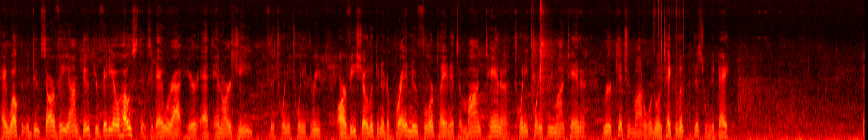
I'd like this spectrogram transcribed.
Hey, welcome to Duke's RV. I'm Duke, your video host, and today we're out here at NRG for the 2023 RV show looking at a brand new floor plan. It's a Montana, 2023 Montana rear kitchen model. We're going to take a look at this one today. The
